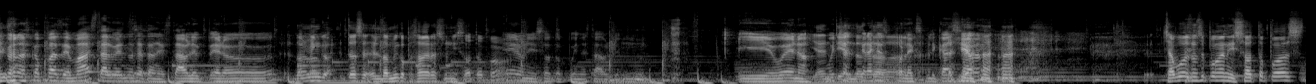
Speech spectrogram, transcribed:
estoy con unas copas de más, tal vez no sea tan estable, pero... El domingo, entonces, el domingo pasado eras un isótopo. Era un isótopo inestable. Mm. Y bueno, Ya muchas gracias todo. por la explicación. Chavos, no se pongan isótopos.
